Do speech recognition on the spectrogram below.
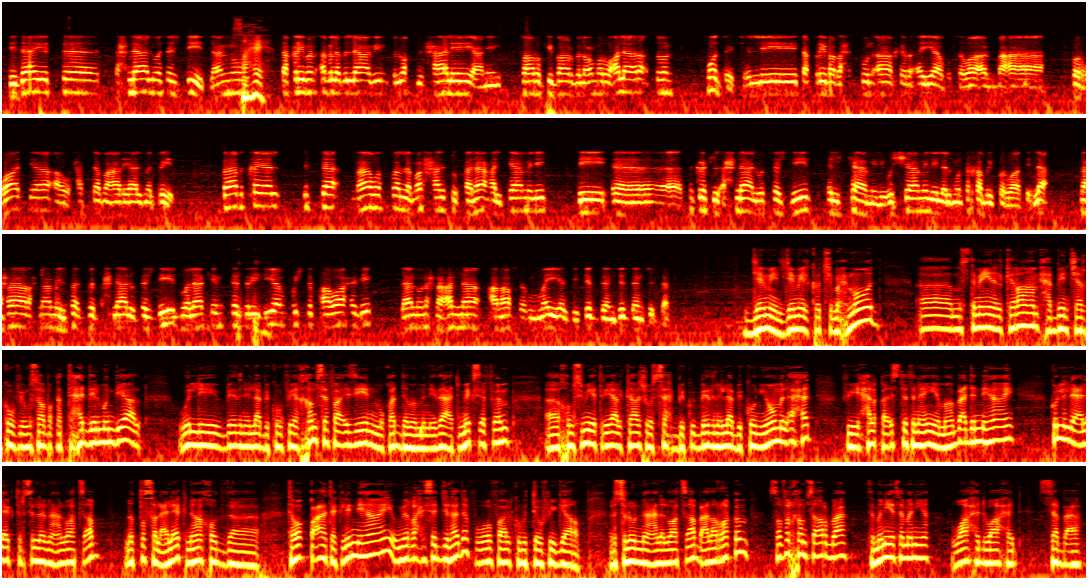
بداية آه، احلال وتجديد لأنه صحيح. تقريبا أغلب اللاعبين في الوقت الحالي يعني صاروا كبار بالعمر وعلى رأسهم مودريتش اللي تقريبا راح تكون آخر ايامه سواء مع كرواتيا أو حتى مع ريال مدريد. فبتخيل لسه ما وصل لمرحلة القناعة الكاملة بفكره الأحلال والتجديد الكامل والشامل للمنتخب الكرواتي. لا نحن رح نعمل فتره أحلال وتجديد ولكن تدريجيا مش دفعه واحدة لأنه نحن عندنا عناصر مميزة جدا جدا جدا. جميل جميل كوتش محمود. آه مستمعين الكرام حابين تشاركون في مسابقة تحدي المونديال واللي بإذن الله بيكون فيها خمسة فائزين مقدمة من إذاعة Mix FM. 500 ريال كاش والسحب بإذن الله بيكون يوم الأحد في حلقة استثنائية ما بعد النهائي. كل اللي عليك ترسل لنا على الواتساب نتصل عليك ناخذ آه، توقعاتك للنهائي ومين راح يسجل هدف؟ ووفى لكم التوفيق يا رب. ارسلوا لنا على الواتساب على الرقم 054 88 11 700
